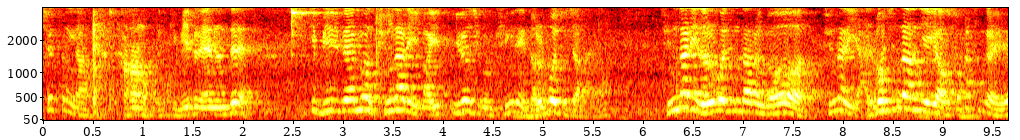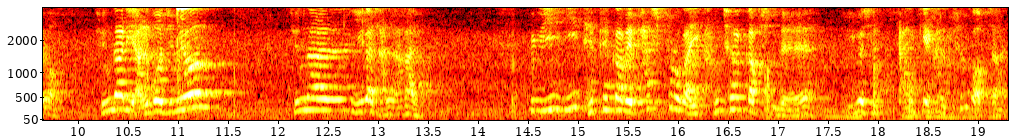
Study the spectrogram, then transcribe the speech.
실동이 하나 달아놓고 이렇게 밀어내는데 이렇게 밀어내면 뒷날이 막 이- 이런 식으로 굉장히 넓어지잖아요. 뒷날이 넓어진다는 건 뒷날이 얇아진다는 얘기하고 똑같은 거예요. 뒷날이 얇아지면 뒷날이가 잘 나가요. 그리고 이, 이 대패값의 80%가 이 강철 값인데 이것이 얇게 갈 필요가 없잖아요.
